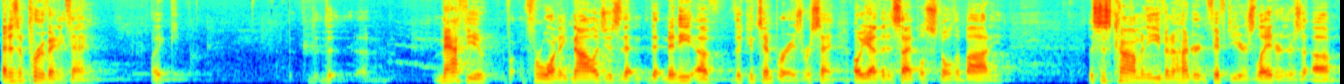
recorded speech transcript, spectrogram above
That doesn't prove anything. Like, the, uh, Matthew, for one, acknowledges that, that many of the contemporaries were saying, oh, yeah, the disciples stole the body. This is common even 150 years later. There's a, um,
